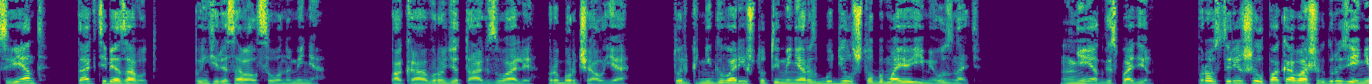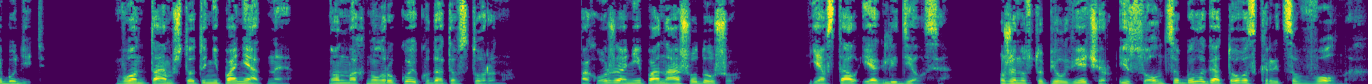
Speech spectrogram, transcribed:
«Свент, так тебя зовут?» — поинтересовался он у меня. «Пока вроде так звали», — пробурчал я. «Только не говори, что ты меня разбудил, чтобы мое имя узнать». «Нет, господин. Просто решил пока ваших друзей не будить. Вон там что-то непонятное». Он махнул рукой куда-то в сторону. «Похоже, они по нашу душу». Я встал и огляделся. Уже наступил вечер, и солнце было готово скрыться в волнах.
